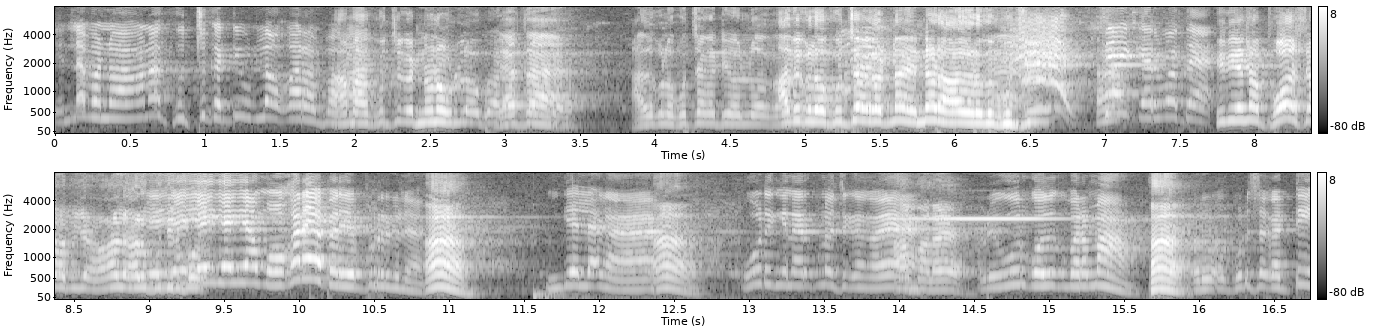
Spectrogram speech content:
என்ன பண்ணுவாங்கன்னா குச்சி கட்டி உள்ள உட்காரப்பா ஆமா குச்சி கட்டணும் உள்ள உட்காரு அதுக்குள்ள குச்சை கட்டி உள்ளுவா அதுக்குள்ள குச்சா கட்டினா என்னடா ஆகுறது குச்சி? இது என்ன போஸ்ட் ஆபீஸ் ஆள் ஆள் குத்தி போ. முகரே பேர் எப்படி இருக்குன்னு? இங்க இல்லங்க. வீடு இங்க இருக்குன்னு வச்சுக்கோங்க. அப்படி ஊருக்கு ஒதுக்கு போறோமா. ஒரு குடிசை கட்டி.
